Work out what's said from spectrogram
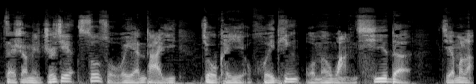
在上面直接搜索“微言大义”就可以回听我们往期的节目了。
